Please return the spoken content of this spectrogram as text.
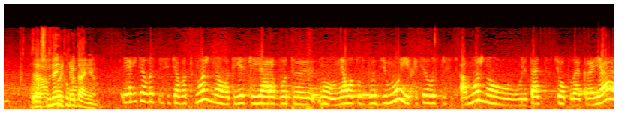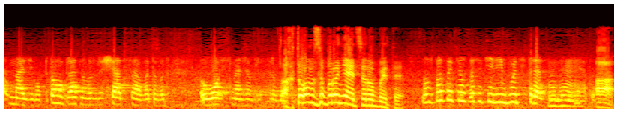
Е, Швиденько Здравствуйте. питання. Я хотела бы спросить, а вот можно, вот если я работаю, ну, у меня отпуск будет зимой, я хотела бы спросить, а можно улетать в теплые края на зиму, потом обратно возвращаться в это вот в офис менеджером А хто вам забороняє це робити? Ну, просто хотела спросить, или не будет стресса для меня это? А,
